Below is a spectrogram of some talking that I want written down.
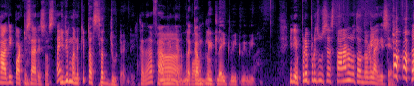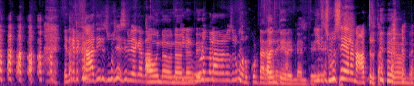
ఖాదీ పట్టు శారీస్ వస్తాయి. ఇది మనకి టస్సర్ జూట్ అండి. కదా ఫ్యాబ్రిక్ కంప్లీట్ లైట్ వెయిట్ ఇవి. ఇది ఎప్పుడెప్పుడు చూసేస్తానని నువ్వు తొందరగా లాగేసాను ఎందుకంటే ఖాదీలు చూసేసినవే కదా. అవునవునవునండి. మూడు వందల అరవై రోజులు కొనుక్కుంటారు. అంతేనండి అంతే. ఇది చూసేయాలని ఆతృత. అవును.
